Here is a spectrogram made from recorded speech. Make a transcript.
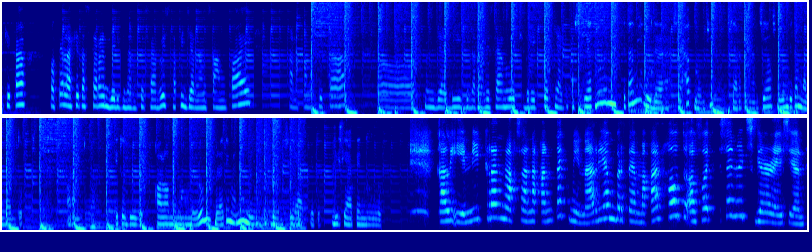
kita oke okay lah kita sekarang menjadi generasi sandwich tapi jangan sampai anak-anak kita uh, menjadi generasi sandwich berikutnya. Kita harus lihat dulu nih kita nih udah sehat belum sih secara finansial sebelum kita mau bantu orang tua? Itu dulu. Kalau memang belum berarti memang belum belum siap gitu. Disiapin dulu. Kali ini Keren melaksanakan webinar yang bertemakan How to Avoid Sandwich Generation.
